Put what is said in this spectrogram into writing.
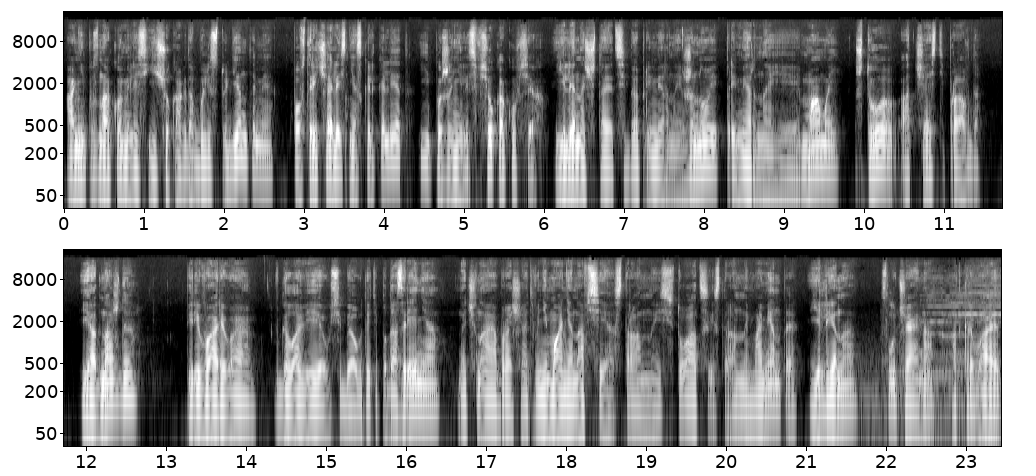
Они познакомились еще когда были студентами, повстречались несколько лет и поженились. Все как у всех. Елена считает себя примерной женой, примерной мамой, что отчасти правда. И однажды, переваривая в голове у себя вот эти подозрения, начиная обращать внимание на все странные ситуации, странные моменты, Елена случайно открывает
